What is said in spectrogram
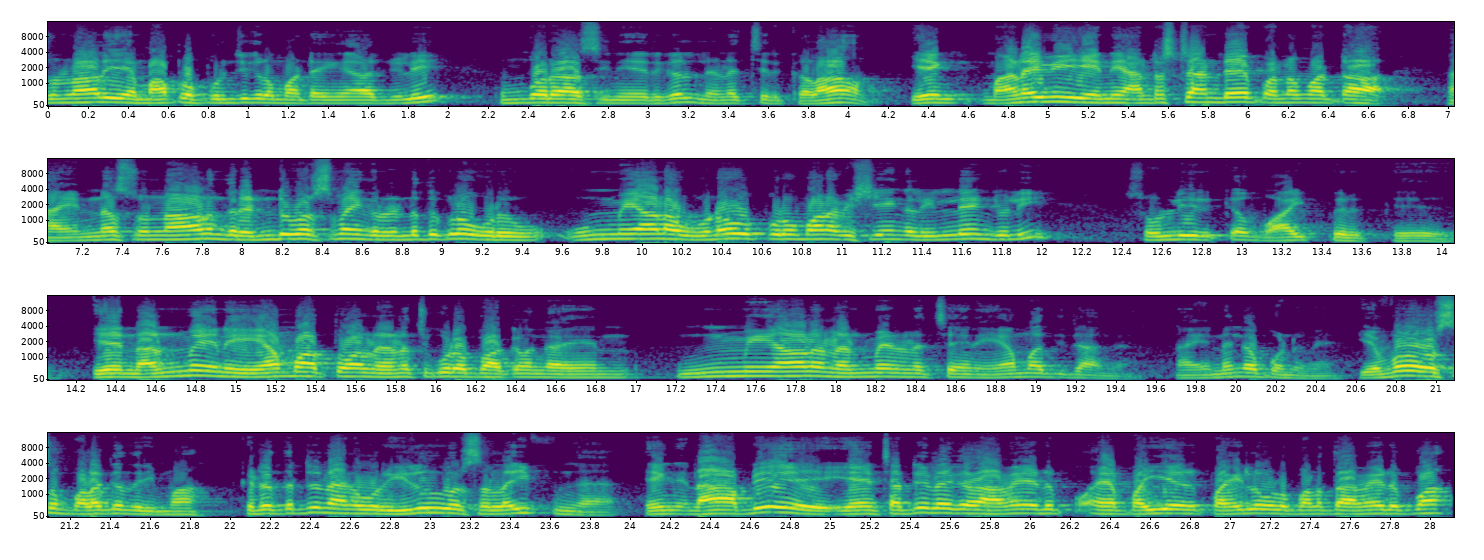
சொன்னாலும் என் மாப்பிள்ளை புரிஞ்சுக்கிற மாட்டேங்கிறாருன்னு சொல்லி கும்பராசினியர்கள் நினச்சிருக்கலாம். என் மனைவி என்னை அண்டர்ஸ்டாண்டே பண்ண மாட்டா. நான் என்ன சொன்னாலும் இந்த ரெண்டு வருஷமாக எங்கள் ரெண்டுத்துக்குள்ளே ஒரு உண்மையான உணவுபூர்வமான விஷயங்கள் இல்லைன்னு சொல்லி சொல்லியிருக்க வாய்ப்பு இருக்குது என் நன்மை என்னை ஏமாத்துவான்னு நினச்சி கூட பார்க்கலங்க. என் உண்மையான நன்மை நினச்சேன் என்னை ஏமாற்றிட்டாங்க நான் என்னங்க பண்ணுவேன்? எவ்வளோ வருஷம் பழக்கம் தெரியுமா? கிட்டத்தட்ட நாங்கள் ஒரு இருபது வருஷம் லைஃப்புங்க எங்கள் நான் அப்படியே என் சட்டையில் இருக்கிற அவன் எடுப்பான் என் பையன் பையில் உள்ள பணத்தை அவன் எடுப்பான்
